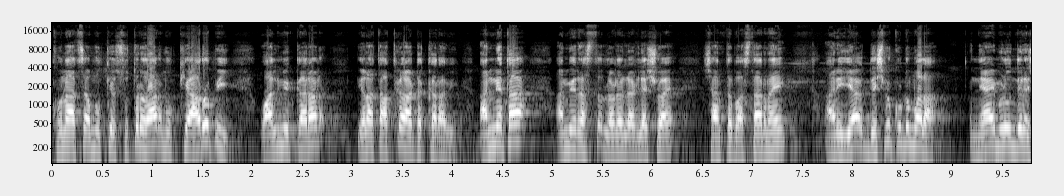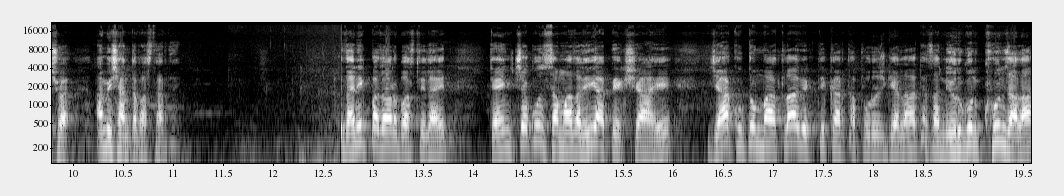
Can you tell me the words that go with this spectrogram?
खुनाचा मुख्य सूत्रधार मुख्य आरोपी वाल्मिक कराड याला तात्काळ अटक करावी. अन्यथा आम्ही रस्ता लढा लढल्याशिवाय शांत बसणार नाही आणि या देशमुख कुटुंबाला न्याय मिळवून दिल्याशिवाय आम्ही शांत बसणार नाही. दैनिक पदावर बसलेले आहेत. त्यांच्याकडून समाजाला ही अपेक्षा आहे. ज्या कुटुंबातला व्यक्ती करता पुरुष गेला त्याचा निर्गुण खून झाला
